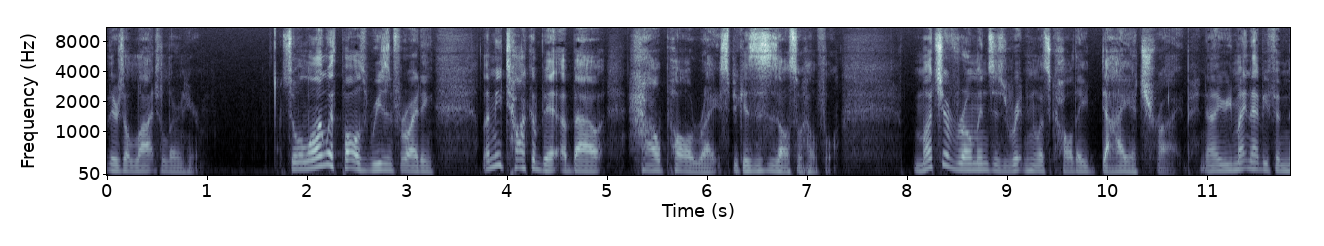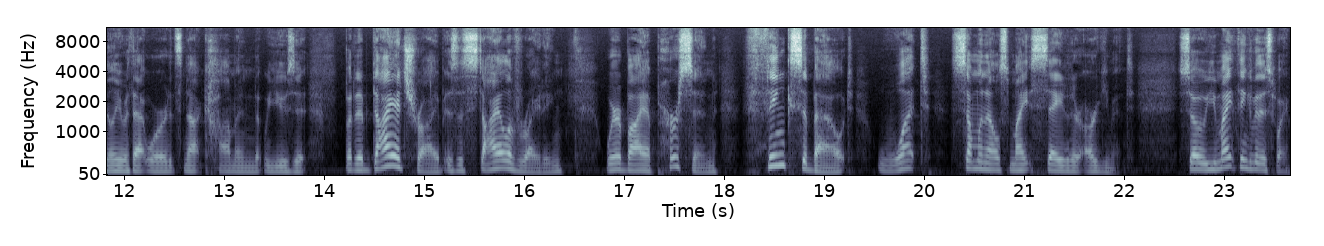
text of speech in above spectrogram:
there's a lot to learn here. So, along with Paul's reason for writing, let me talk a bit about how Paul writes because this is also helpful. Much of Romans is written what's called a diatribe. Now, you might not be familiar with that word, it's not common that we use it, but a diatribe is a style of writing whereby a person thinks about what someone else might say to their argument. So you might think of it this way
